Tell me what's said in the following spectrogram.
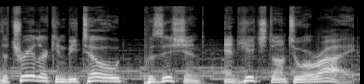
The trailer can be towed, positioned, and hitched onto a ride.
